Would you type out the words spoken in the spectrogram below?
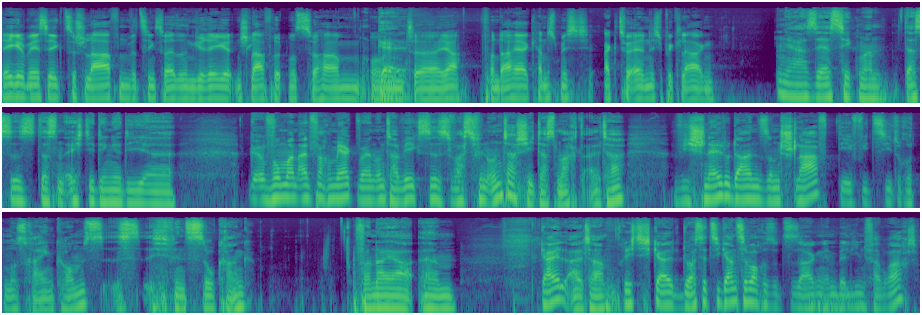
regelmäßig zu schlafen, beziehungsweise einen geregelten Schlafrhythmus zu haben. Okay. Und äh, ja, von daher kann ich mich aktuell nicht beklagen. Ja, sehr sick, Mann. Das ist, das sind echt die Dinge, die äh, wo man einfach merkt, wenn man unterwegs ist, was für einen Unterschied das macht, Alter. Wie schnell du da in so einen Schlafdefizitrhythmus reinkommst, ist, ich find's so krank. Von daher, ähm, geil, Alter. Richtig geil. Du hast jetzt die ganze Woche sozusagen in Berlin verbracht.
